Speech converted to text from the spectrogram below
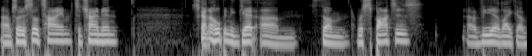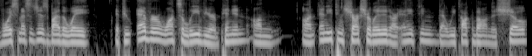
Um, so there's still time to chime in. Just kind of hoping to get um, some responses uh, via like uh, voice messages. By the way, if you ever want to leave your opinion on on anything sharks related or anything that we talk about on this show,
